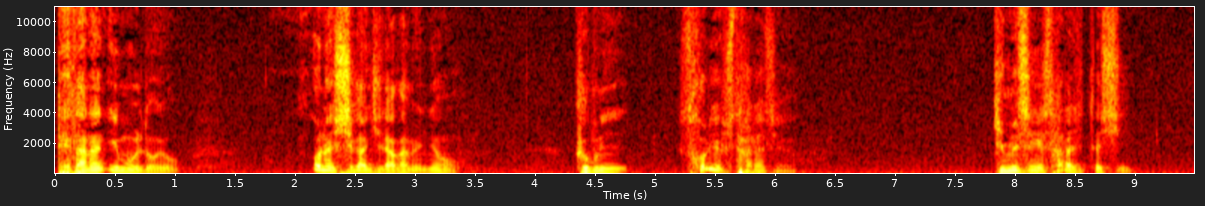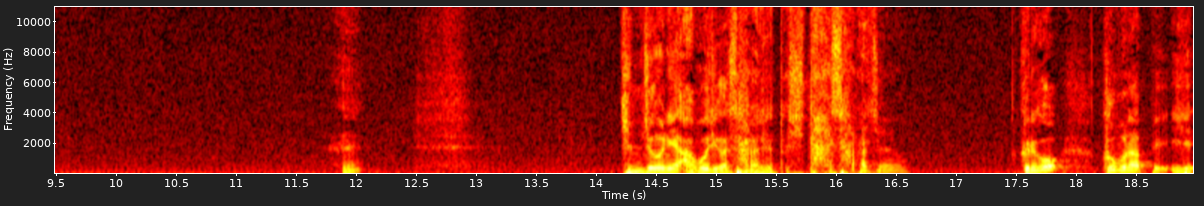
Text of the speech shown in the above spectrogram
대단한 인물도요. 어느 시간 지나가면요. 그분이 소리 없이 사라져요. 김일성이 사라졌듯이. 예? 김정은이 아버지가 사라졌듯이 다 사라져요. 그리고 그분 앞에 이제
